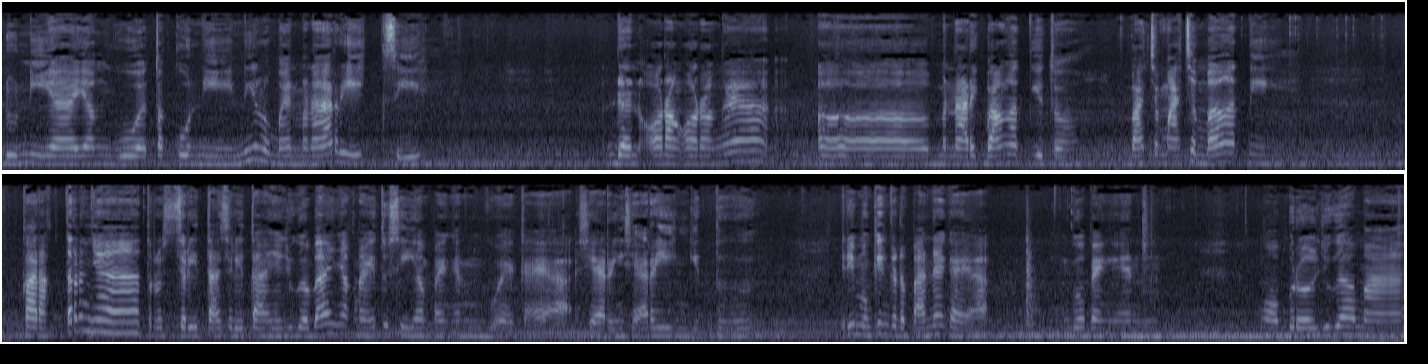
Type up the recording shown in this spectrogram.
dunia yang gue tekuni ini lumayan menarik sih. Dan orang-orangnya uh, menarik banget gitu. Macem-macem banget nih. Karakternya terus cerita-ceritanya juga banyak. Nah itu sih yang pengen gue kayak sharing-sharing gitu. Jadi mungkin ke depannya kayak gue pengen ngobrol juga sama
